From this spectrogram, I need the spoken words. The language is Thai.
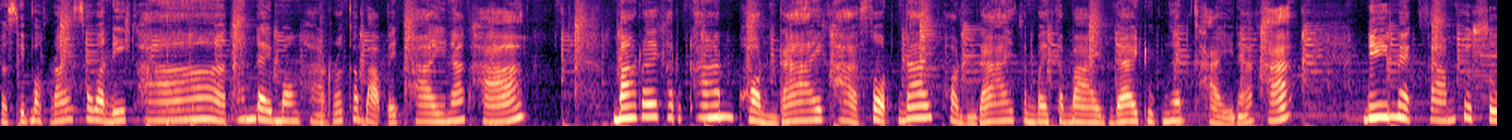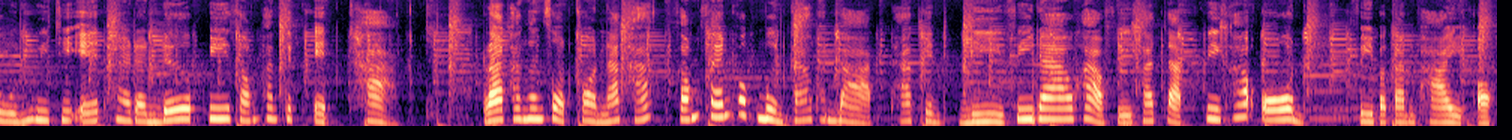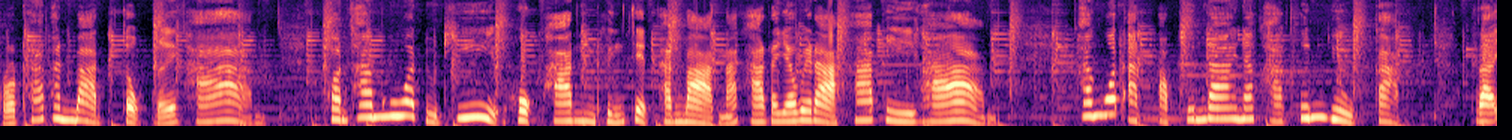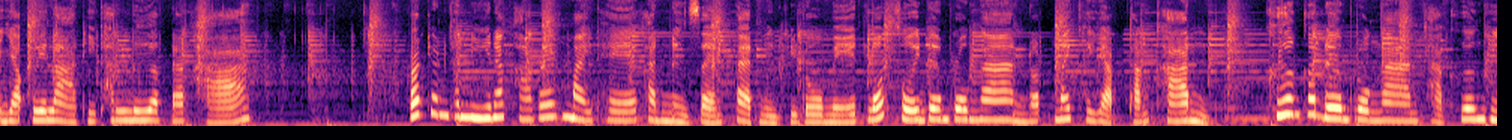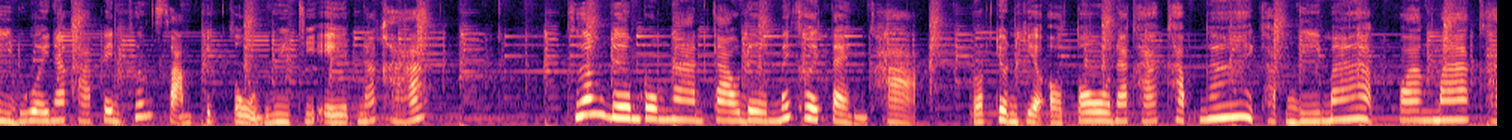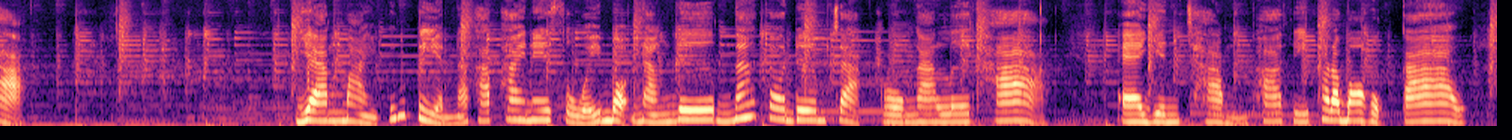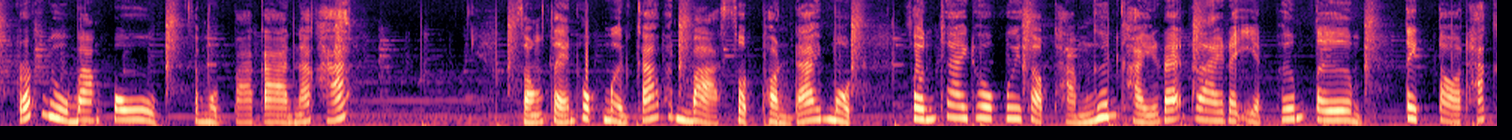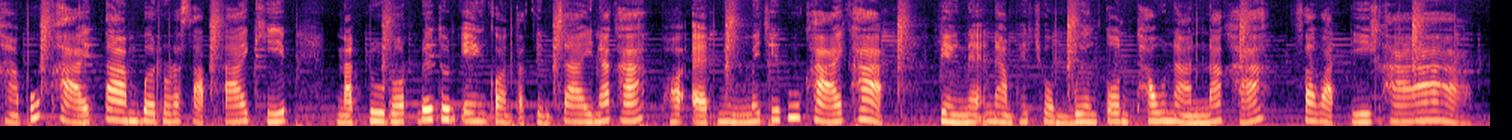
กระซิบบอกเราสวัสดีค่ะ ท่านใดมองหารถกระบะไปใช้นะคะ มาเลยค่ะทุกท่านผ่อนได้ค่ะ สดได้ผ่อนได้สบายสบายๆได้ทุกเงื่อนไขนะคะ D-Max 3.0 VGS Highlander ปี 2011 ค่ะ ราคาเงินสดก่อนนะคะ 269,000 บาท ถ้าเครดิตดีฟรีดาวค่ะ ฟรีค่าจัด ฟรีค่าโอน ฟรีประกันภัย ออกรถ 5,000 บาทจบเลยค่ะ ผ่อนข้ามงวดอยู่ที่ 6,000 ถึง 7,000 บาทนะคะ ระยะเวลา 5 ปีค่ะ ค่างวดอาจปรับขึ้นได้นะคะ ขึ้นอยู่กับระยะเวลาที่ท่านเลือกนะคะ รถยนต์คันนี้นะคะเลขไม่แท้คัน 180,000 กิโลเมตร รถสวยเดิมโรงงานรถไม่ขยับทั้งคัน เครื่องก็เดิมโรงงานค่ะ เครื่องดีด้วยนะคะ เป็นเครื่อง3.0 VGA นะคะ เครื่องเดิมโรงงานกาวเดิมไม่เคยแต่งค่ะ รถยนต์เกียร์ออโต้นะคะ ขับง่ายขับดีมากกว้างมากค่ะ ยางใหม่เพิ่งเปลี่ยนนะคะ ภายในสวยเบาะหนังเดิม หน้าจอเดิมจากโรงงานเลยค่ะแอร์เย็นฉ่ำภาษีพรบ 69 รถอยู่บางปู สมุทรปราการนะคะ 269,000 บาทสดผ่อนได้หมด สนใจโทรคุยสอบถามเงื่อนไขและรายละเอียดเพิ่มเติม ติดต่อทักหาผู้ขายตามเบอร์โทรศัพท์ใต้คลิป นัดดูรถด้วยตนเองก่อนตัดสินใจนะคะ เพราะแอดมินไม่ใช่ผู้ขายค่ะ เพียงแนะนำให้ชมเบื้องต้นเท่านั้นนะคะ สวัสดีค่ะ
